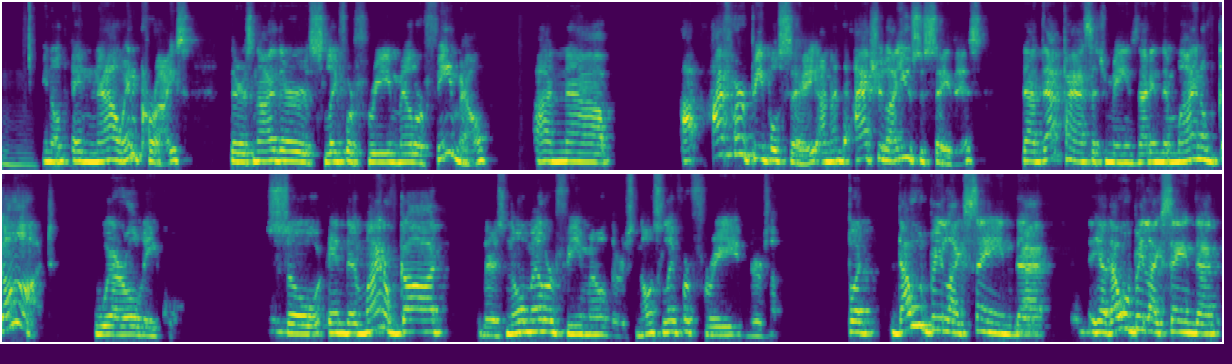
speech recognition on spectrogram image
Mm-hmm. You know, and now in Christ, there is neither slave or free, male or female, and uh, I, I've heard people say, and actually I used to say this, that that passage means that in the mind of God, we're all equal. Mm-hmm. So in the mind of God, there's no male or female, there's no slave or free, there's no, but that would be like saying that, yeah, that would be like saying that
